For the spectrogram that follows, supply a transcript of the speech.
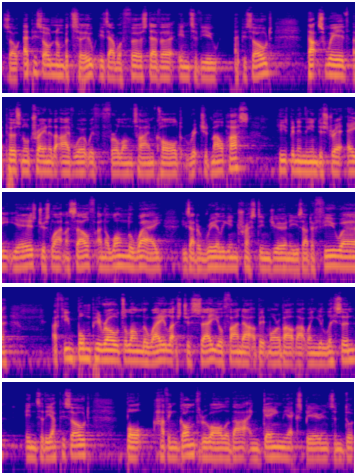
So, episode number two is our first ever interview episode. That's with a personal trainer that I've worked with for a long time called Richard Malpass. He's been in the industry eight years, just like myself, and along the way, he's had a really interesting journey. He's had a few. Uh, a few bumpy roads along the way, let's just say. You'll find out a bit more about that when you listen into the episode. But having gone through all of that and gained the experience and do,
